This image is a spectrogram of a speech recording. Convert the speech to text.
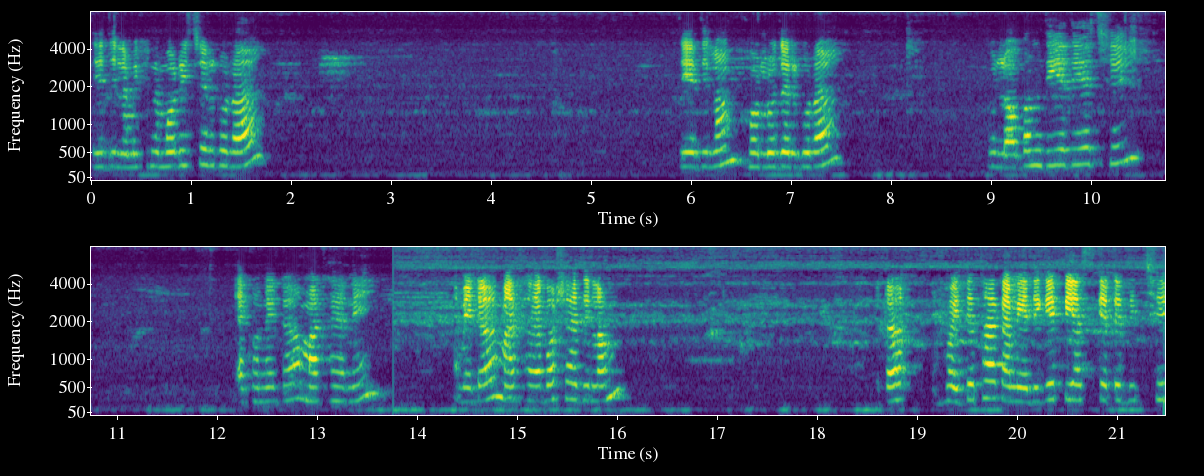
দিয়ে দিলাম এখানে মরিচের গুঁড়া। দিয়ে দিলাম হলুদের গুঁড়া। লবণ দিয়ে দিয়েছি। এখন এটা মাথায় নেই। আমি এটা মাথায় বসায় দিলাম। এটা হইতে থাক, আমি এদিকে পেঁয়াজ কেটে দিচ্ছি।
